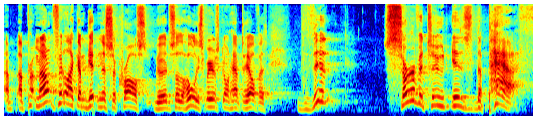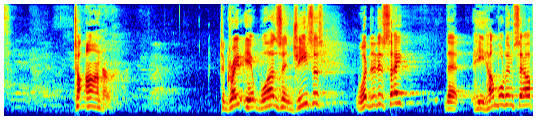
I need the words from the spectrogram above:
I, I, don't feel like I'm getting this across good, so the Holy Spirit's going to have to help us. This, servitude is the path to honor. To great, it was in Jesus. What did it say? That he humbled himself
